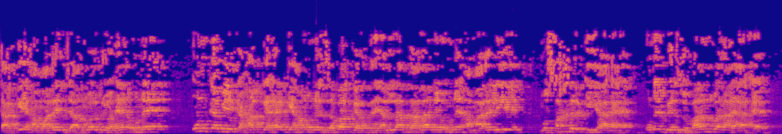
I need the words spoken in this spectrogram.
ताकि हमारे जानवर जो हैं, उन्हें उनका भी एक हक है कि हम उन्हें जबा करते हैं अल्लाह ताला ने उन्हें हमारे लिए मुसखर किया है, उन्हें बेजुबान बनाया है।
